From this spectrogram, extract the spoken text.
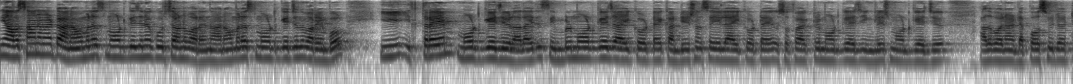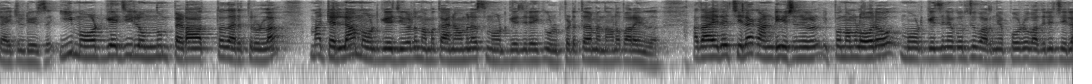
ഇനി അവസാനമായിട്ട് അനോമലസ് മോർഗേജിനെ കുറിച്ചാണ് പറയുന്നത്. അനോമലസ് മോർഗേജ് എന്ന് പറയുമ്പോൾ ഈ ഇത്രയും മോർഗേജുകൾ അതായത് സിമ്പിൾ മോർഗേജ് ആയിക്കോട്ടെ കണ്ടീഷണൽ സെയിൽ ആയിക്കോട്ടെ സുഫാക്ടറി മോർഗേജ് ഇംഗ്ലീഷ് മോർഗേജ് അതുപോലെ ഡെപ്പോസിറ്റ് ടൈറ്റിൽ ഡീഡ്സ് ഈ മോർഗേജിലൊന്നും പെടാത്ത തരത്തിലുള്ള മറ്റെല്ലാ മോർഗേജുകളും നമുക്ക് അനോമലസ് മോർഗേജിലേക്ക് ഉൾപ്പെടുത്താമെന്നാണ് പറയുന്നത്. അതായത് ചില കണ്ടീഷനുകൾ ഇപ്പോൾ നമ്മൾ ഓരോ മോർഗേജിനെ കുറിച്ച് പറഞ്ഞപ്പോഴും അതിൽ ചില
